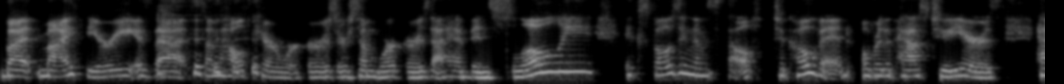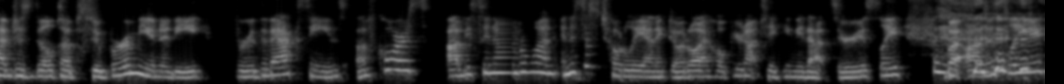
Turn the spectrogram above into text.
but my theory is that some healthcare workers or some workers that have been slowly exposing themselves to COVID over the past 2 years have just built up super immunity through the vaccines. Of course, obviously number 1, and this is totally anecdotal. I hope you're not taking me that seriously, but honestly,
